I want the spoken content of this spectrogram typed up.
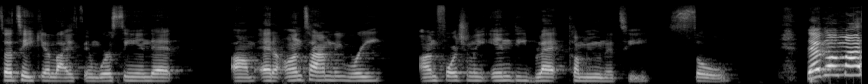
to take your life. And we're seeing that um, at an untimely rate, unfortunately, in the black community. So there go my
